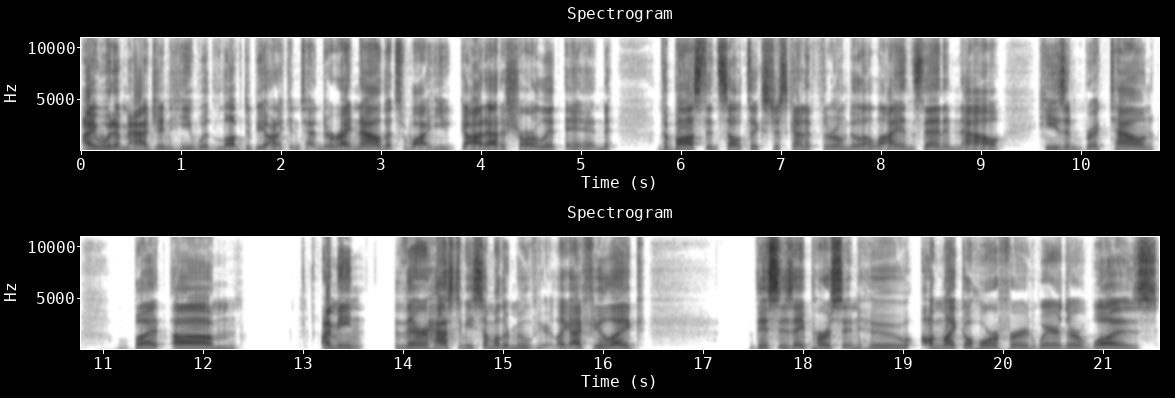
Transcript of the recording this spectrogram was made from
I would imagine he would love to be on a contender right now. That's why he got out of Charlotte and the Boston Celtics just kind of threw him to the Lions den, and now he's in Bricktown. But um, I mean, there has to be some other move here. Like I feel like this is a person who, unlike a Horford, where there was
